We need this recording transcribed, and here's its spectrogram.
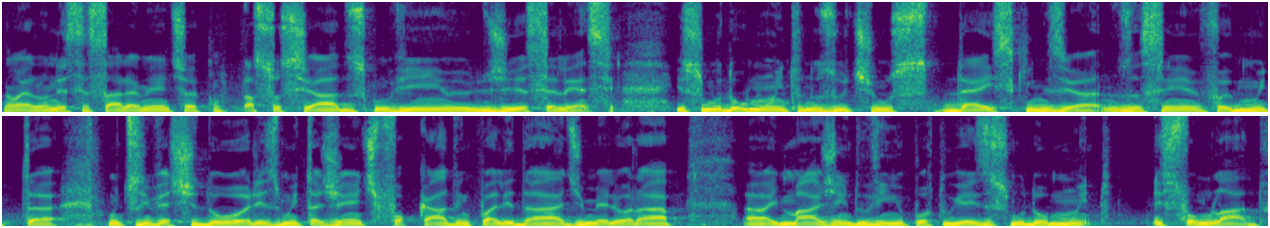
não eram necessariamente associados com vinho de excelência. Isso mudou muito nos últimos 10, 15 anos. Assim, foi muita, muitos investidores, muita gente focado em qualidade, melhorar a imagem do vinho português. Isso mudou muito. Isso foi um lado.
